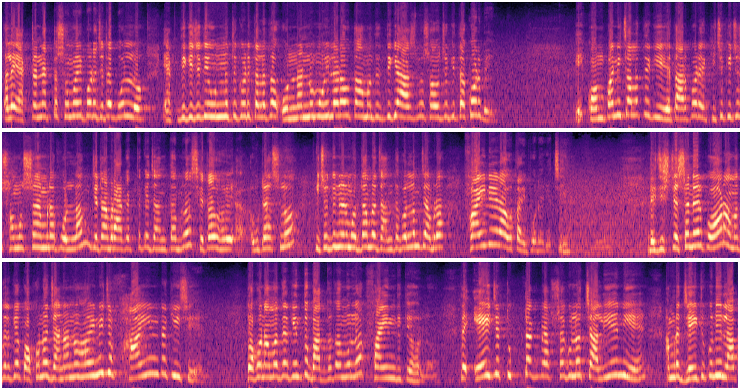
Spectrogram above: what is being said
তাহলে একটা না একটা সময় পরে যেটা বলল, একদিকে যদি উন্নতি করি তাহলে তো অন্যান্য মহিলারাও তো আমাদের দিকে আসবে, সহযোগিতা করবে। এই কোম্পানি চালাতে গিয়ে তারপরে কিছু কিছু সমস্যায় আমরা পড়লাম, যেটা আমরা আগের থেকে জানতাম না, সেটাও হয়ে উঠে আসলো। কিছুদিনের মধ্যে আমরা জানতে পারলাম যে আমরা ফাইনের আওতায় পড়ে গেছি। রেজিস্ট্রেশনের পর আমাদেরকে কখনো জানানো হয়নি যে ফাইনটা কিসের? তখন আমাদের কিন্তু বাধ্যতামূলক ফাইন দিতে হলো। তো এই যে টুকটাক ব্যবসাগুলো চালিয়ে নিয়ে আমরা যেইটুকুনি লাভ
